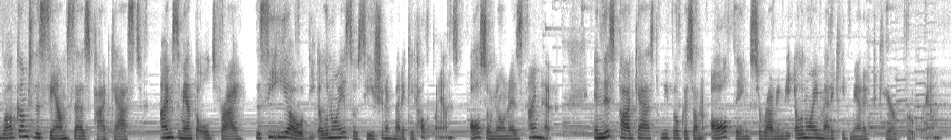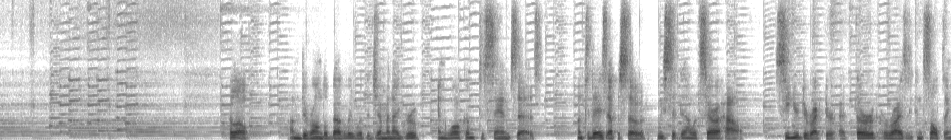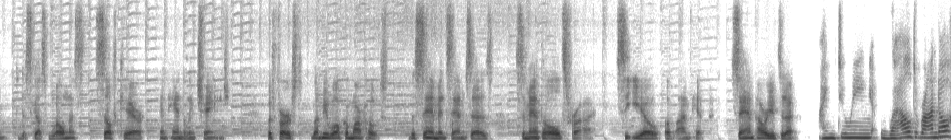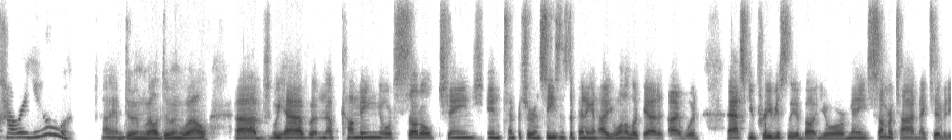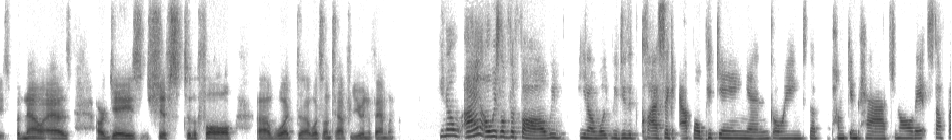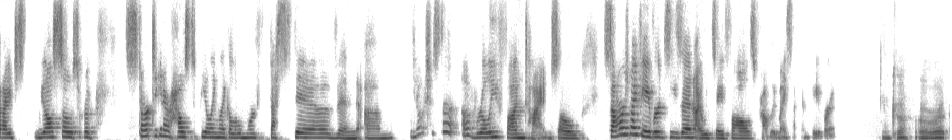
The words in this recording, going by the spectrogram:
Welcome to the Sam Says podcast. I'm Samantha Olds Frey, the CEO of the Illinois Association of Medicaid Health Plans, also known as IMHIP. In this podcast, we focus on all things surrounding the Illinois Medicaid Managed Care Program. Hello, I'm DeRondell Beverly with the Gemini Group, and welcome to Sam Says. On today's episode, we sit down with Sarah Howe, Senior Director at Third Horizon Consulting, to discuss wellness, self care, and handling change. But first, let me welcome our host, the Sam In Sam says, Samantha Olds Frey, CEO of I'm Hip. Sam, how are you today? I'm doing well, Rondell. How are you? I am doing well, doing well. Uh, we have an upcoming or subtle change in temperature and seasons, depending on how you want to look at it. I would ask you previously about your many summertime activities, but now as our gaze shifts to the fall, uh, what uh, what's on tap for you and the family? You know, I always love the fall. We, you know, we, we do the classic apple picking and going to the pumpkin patch and all that stuff. But I just, we also sort of start to get our house to feeling like a little more festive and um, you know, it's just a, a really fun time. So summer's my favorite season. I would say fall is probably my second favorite. Okay. All right.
